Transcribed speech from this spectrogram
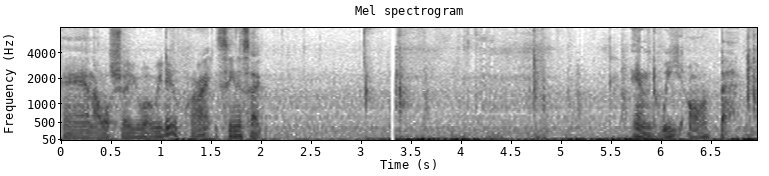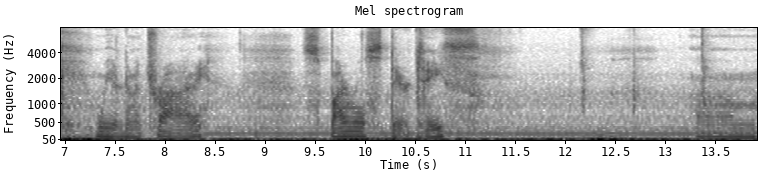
and I will show you what we do. All right, see you in a sec. And we are back. We are gonna try spiral staircase. Um,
